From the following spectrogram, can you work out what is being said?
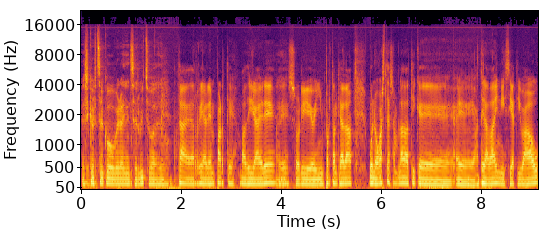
eskertzeko beraien zerbitzua edo. Eta herriaren parte badira ere, Bai. ez, hori importantea da. Bueno, gazte asambladatik e, e, atera da iniziatiba hau.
